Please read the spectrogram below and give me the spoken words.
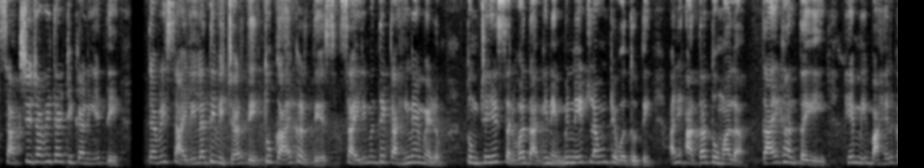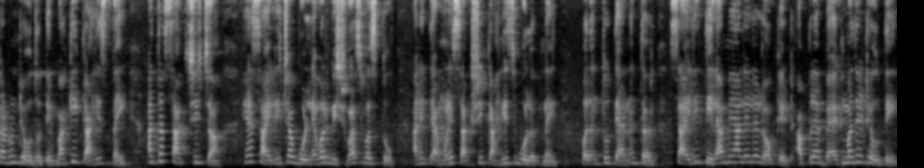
साक्षी ज्यावेळी त्या ठिकाणी येते त्यावेळी सायलीला ती विचारते तू काय करतेस? सायली म्हणते काही नाही मॅडम. तुमचे हे सर्व दागिने मी नेट लावून ठेवत होते आणि आता तुम्हाला काय घालता येईल हे मी बाहेर काढून ठेवत होते. बाकी काहीच नाही. आता साक्षीचा ह्या सायलीच्या बोलण्यावर विश्वास बसतो आणि त्यामुळे साक्षी काहीच बोलत नाही. परंतु त्यानंतर सायली तिला मिळालेलं लॉकेट आपल्या बॅगमध्ये ठेवते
